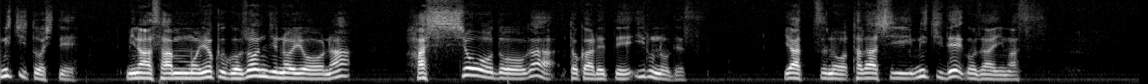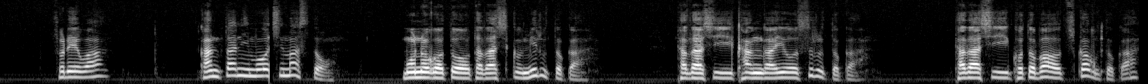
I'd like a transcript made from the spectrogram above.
道として皆さんもよくご存知のような八正道が説かれているのです。8つの正しい道でございます。それは簡単に申しますと物事を正しく見るとか正しい考えをするとか正しい言葉を使うとか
